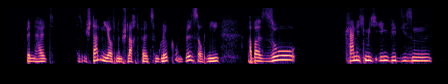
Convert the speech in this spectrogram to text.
bin halt, also ich stand nie auf einem Schlachtfeld zum Glück und will es auch nie, aber so kann ich mich irgendwie diesem,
